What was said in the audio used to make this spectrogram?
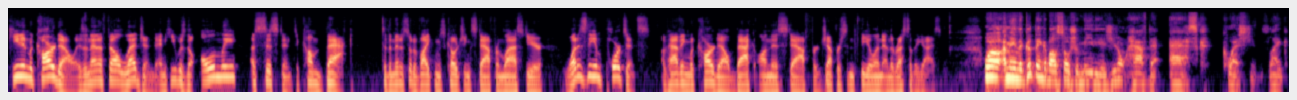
Keenan McCardell is an NFL legend, and he was the only assistant to come back to the Minnesota Vikings coaching staff from last year. What is the importance of having McCardell back on this staff for Jefferson, Thielen, and the rest of the guys? Well, I mean, the good thing about social media is you don't have to ask questions. Like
